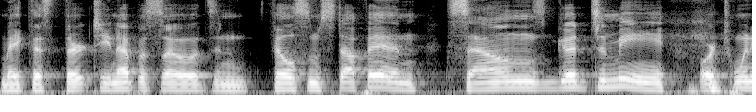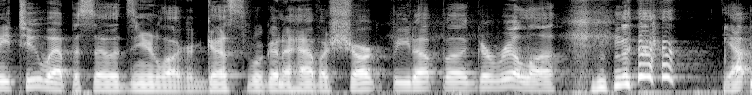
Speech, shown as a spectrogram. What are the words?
make this 13 episodes and fill some stuff in. Sounds good to me. Or 22 episodes, and you're like, I guess we're gonna have a shark beat up a gorilla. yep.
